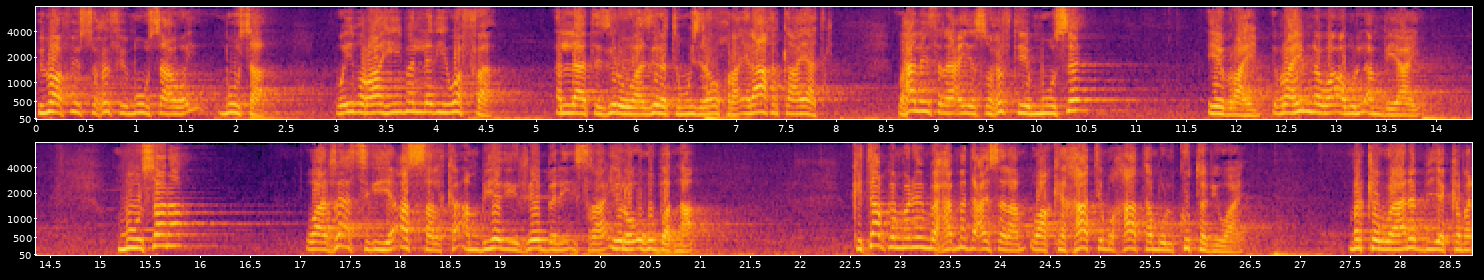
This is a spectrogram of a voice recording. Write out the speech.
bima fii suxufi muusa waibraahiima aladii wafaa anlaa taziru waasirat wisra ukhra ilaa akhirka aayaadka. Waxaa la israaciyey suxuftii muuse iyo ibraahim. Ibraahimna waa abulambiyaai muusena waa ra'sigii iyo asalka ambiyadii reer bani israa'iiloo ugu badnaa kitaabka nabi maxamed alay salaam waa ka khaatimu khaatamu lkutabi waaye marka waana biyo kama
